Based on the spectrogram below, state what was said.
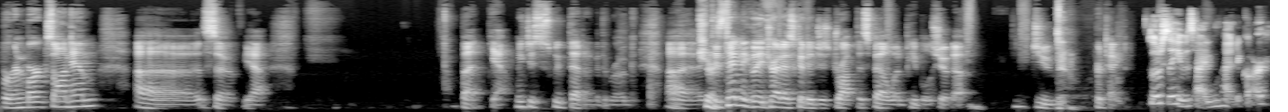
burn marks on him. Uh, so yeah. But yeah, we just sweep that under the rug. Because Sure. technically, Tritus could have just dropped the spell when people showed up to protect. So just say he was hiding behind a car.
